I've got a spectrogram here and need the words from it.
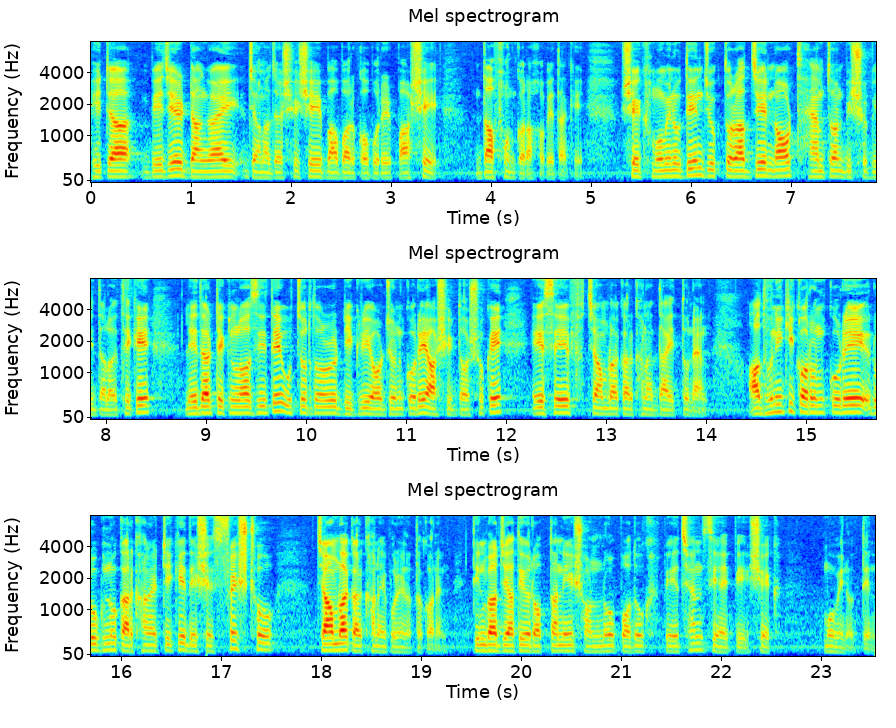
ভিটা বেজের ডাঙ্গায় জানাজা শেষে বাবার কবরের পাশে দাফন করা হবে তাকে। শেখ মমিনুদ্দিন যুক্তরাজ্যের নর্থ হ্যাম্পটন বিশ্ববিদ্যালয় থেকে লেদার টেকনোলজিতে উচ্চতর ডিগ্রি অর্জন করে আশির দশকে এসএফ চামড়া কারখানার দায়িত্ব নেন। আধুনিকীকরণ করে রুগ্ন কারখানাটিকে দেশের শ্রেষ্ঠ চামড়া কারখানায় পরিণত করেন। তিনবার জাতীয় রপ্তানি স্বর্ণ পদক পেয়েছেন সিআইপি শেখ মমিনুদ্দিন।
